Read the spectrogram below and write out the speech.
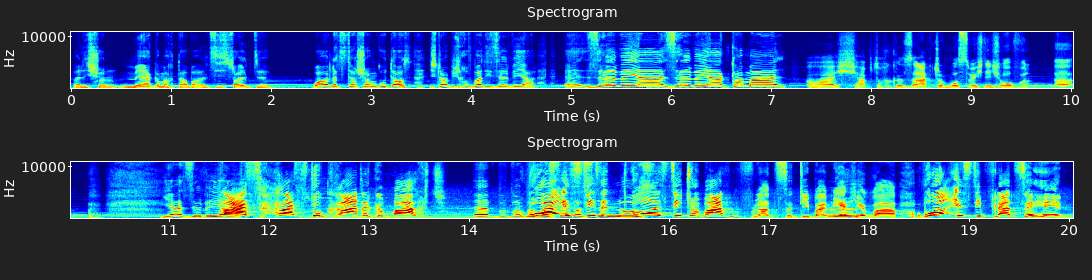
weil ich schon mehr gemacht habe, als ich sollte. Wow, das sieht doch schon gut aus. Ich glaube, ich rufe mal die Silvia. Äh, Silvia, Silvia, komm mal. Oh, ich hab doch gesagt, du musst mich nicht rufen. Äh, Ja, Silvia. was hast du gerade gemacht? Äh, Wo was ist was diese, wo ist die Tomatenpflanze, die bei mir Äh. hier war? Wo ist die Pflanze hin?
